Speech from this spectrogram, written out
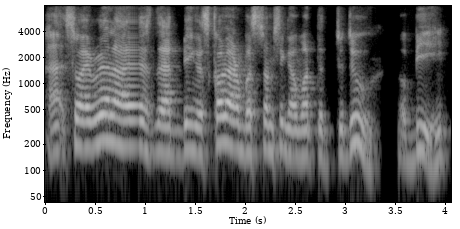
Uh, so I realized that being a scholar was something I wanted to do or be.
